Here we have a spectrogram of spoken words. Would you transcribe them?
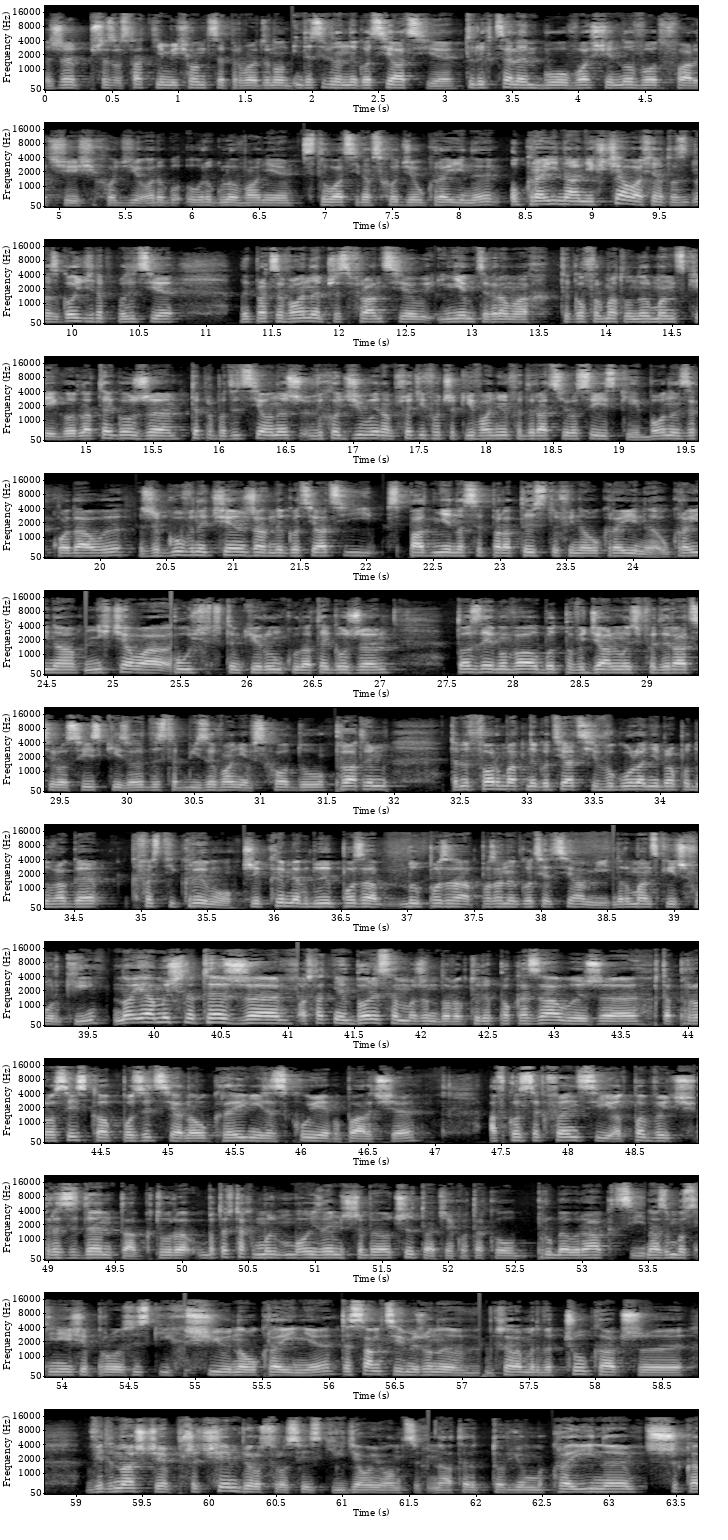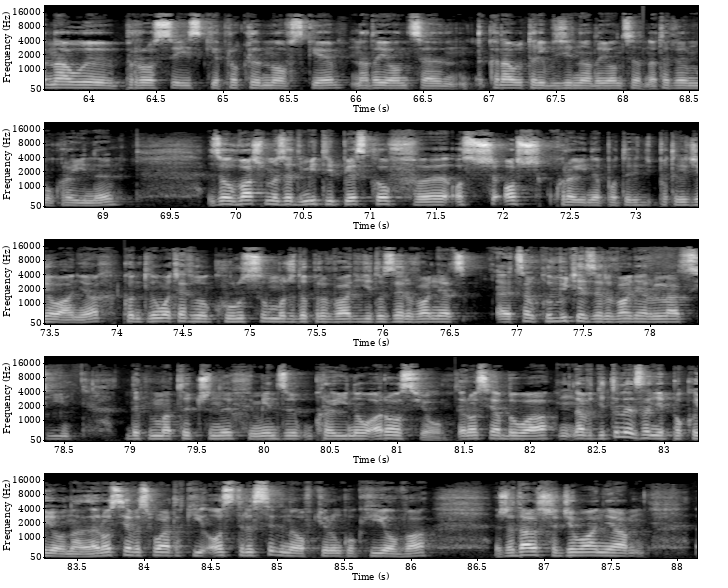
że przez ostatnie miesiące prowadzono intensywne negocjacje, których celem było właśnie nowe otwarcie, jeśli chodzi o uregulowanie sytuacji na wschodzie Ukrainy. Ukraina nie chciała się na to na zgodzić na propozycję wypracowane przez Francję i Niemcy w ramach tego formatu normandzkiego, dlatego że te propozycje one wychodziły naprzeciw oczekiwaniom Federacji Rosyjskiej, bo one zakładały, że główny ciężar negocjacji spadnie na separatystów i na Ukrainę. Ukraina nie chciała pójść w tym kierunku, dlatego że to zdejmowałoby odpowiedzialność Federacji Rosyjskiej za destabilizowanie wschodu. Poza tym ten format negocjacji w ogóle nie brał pod uwagę kwestii Krymu. Czyli Krym jak gdyby poza, był poza, poza negocjacjami normandzkiej czwórki. No ja myślę też, że ostatnie wybory samorządowe, które pokazały, że ta prorosyjska opozycja na Ukrainie zyskuje poparcie, a w konsekwencji odpowiedź prezydenta, która, bo też tak moim zdaniem trzeba odczytać, jako taką próbę reakcji na wzmocnienie się prorosyjskich sił na Ukrainie. Te sankcje wymierzone w Wiktora Medwedczuka, czy w 11 przedsiębiorstw rosyjskich działających na terytorium Ukrainy, trzy kanały prorosyjskie, prokremlowskie, nadające, kanały telewizyjne nadające na terytorium Ukrainy. Zauważmy, że Dmitrij Pieskow e, ostrzy, ostrzy Ukrainę po tych, po tych działaniach. Kontynuacja tego kursu może doprowadzić do zerwania, e, całkowicie zerwania relacji dyplomatycznych między Ukrainą a Rosją. Rosja była nawet nie tyle zaniepokojona, ale Rosja wysłała taki ostry sygnał w kierunku Kijowa, że dalsze działania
